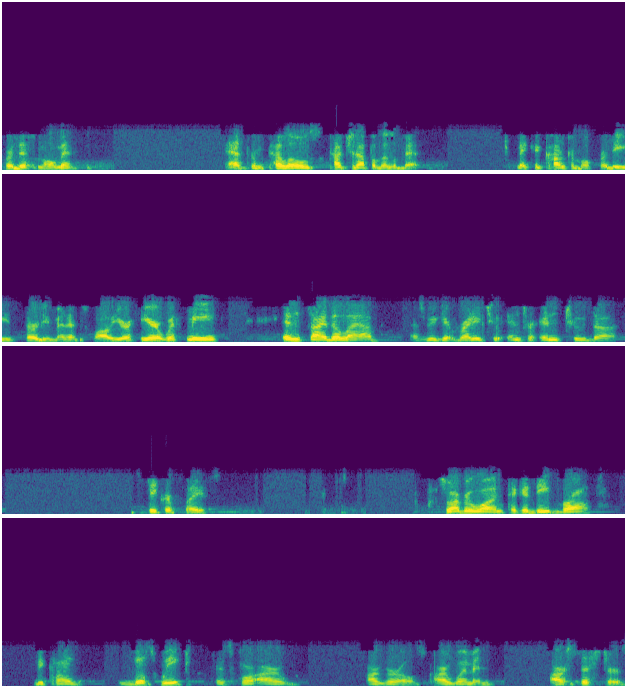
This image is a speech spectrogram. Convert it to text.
for this moment. Add some pillows, touch it up a little bit. Make it comfortable for these 30 minutes while you're here with me inside the lab as we get ready to enter into the secret place. So, everyone, take a deep breath because this week is for our our girls, our women, our sisters,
